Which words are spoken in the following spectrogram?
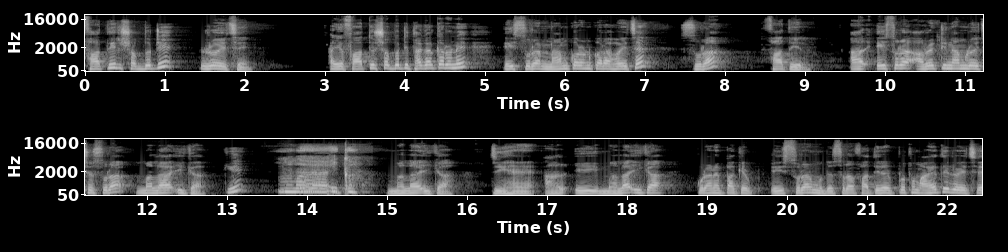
ফাতির শব্দটি রয়েছে। আর এই ফাতির শব্দটি থাকার কারণে এই সুরার নামকরণ করা হয়েছে সুরা ফাতির। আর এই সুরার আরও একটি নাম রয়েছে সুরা মালাইকা। কি? মালাইকা। মালাইকা। জি হ্যাঁ আর এই মালাইকা কোরআনে পাকের এই সুরার মধ্যে সুরা ফাতিরের প্রথম আয়াতে রয়েছে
